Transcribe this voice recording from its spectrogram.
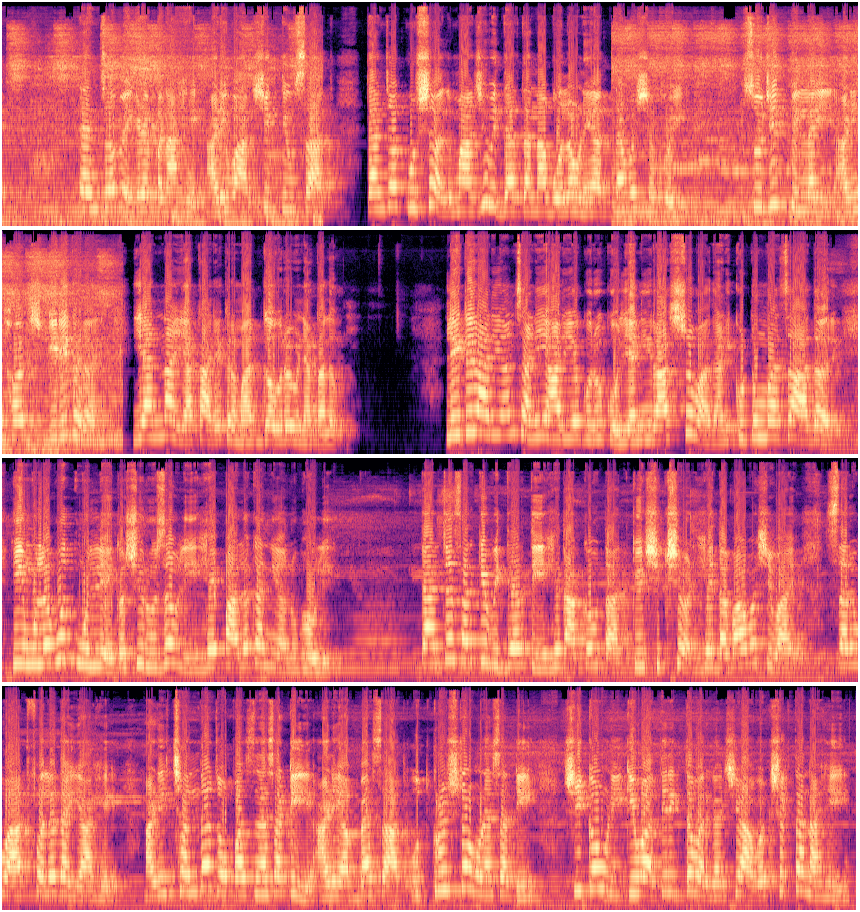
त्यांचं वेगळेपण आहे आणि वार्षिक दिवसात त्यांच्या कुशल माजी विद्यार्थ्यांना बोलवणे अत्यावश्यक होईल. सुजित पिल्लई आणि हर्ष गिरीधरन यांना या कार्यक्रमात गौरविण्यात आलं. लिटिल आर्यन्स आणि आर्य गुरुकुल यांनी राष्ट्रवाद आणि कुटुंबाचा आदर ही मूलभूत मूल्ये कशी रुजवली हे पालकांनी अनुभवली. त्यांच्यासारखे विद्यार्थी हे दाखवतात की शिक्षण हे दबावाशिवाय सर्वात फलदायी आहे. आणि छंद जोपासण्यासाठी आणि अभ्यासात उत्कृष्ट होण्यासाठी शिकवणी किंवा अतिरिक्त वर्गाची आवश्यकता नाही.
